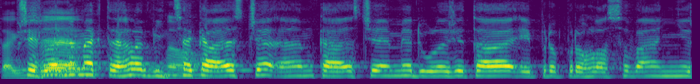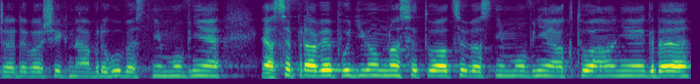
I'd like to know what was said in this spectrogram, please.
Takže, přihledneme k téhle více no. KSČM, KSČM je důležitá i pro prohlasování řady vašich návrhů ve sněmovně. Já se právě podívám na situaci ve sněmovně aktuálně, kde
